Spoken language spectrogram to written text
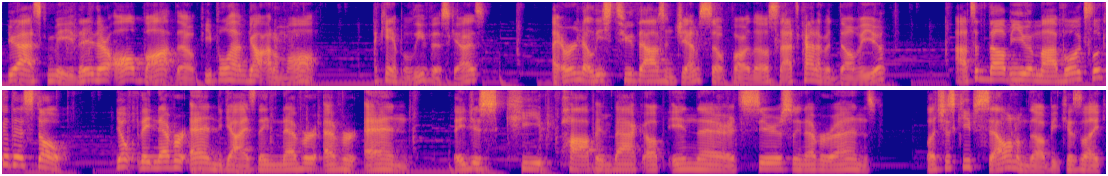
If you ask me. They, they're all bought, though. People have gotten them all. I can't believe this, guys. I earned at least 2,000 gems so far, though, so that's kind of a W. That's a W in my books. Look at this, though. Yo, they never end, guys. They never, ever end. They just keep popping back up in there. It seriously never ends. Let's just keep selling them, though, because, like,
